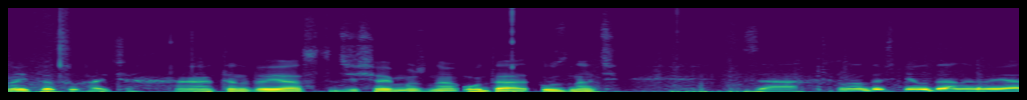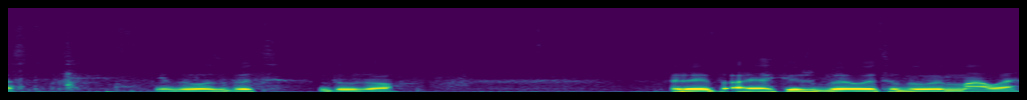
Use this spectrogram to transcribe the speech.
No i to słuchajcie, e, ten wyjazd dzisiaj można uda, uznać za no, dość nieudany wyjazd. Nie było zbyt dużo ryb, a jak już były, to były małe.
